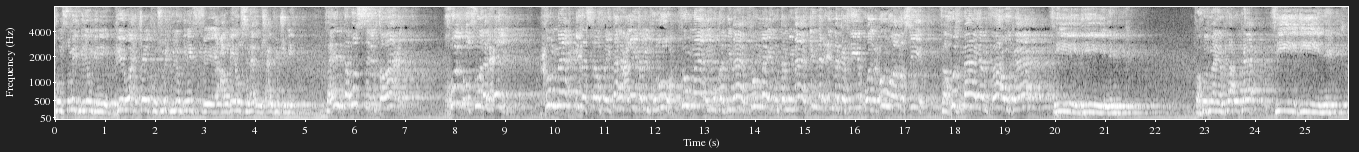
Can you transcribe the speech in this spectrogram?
500 مليون جنيه. غير واحد شايل 500 مليون جنيه في عربية نص نقل مش عارف يمشي بيها. فأنت بص للقواعد. خذ أصول العلم. ثم إذا استوفيتها عليك بالفروع ثم المقدمات ثم المتممات. إن العلم كثير والعمر قصير. فخذ ما ينفعك في دينك. فخذ ما ينفعك في دينك.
